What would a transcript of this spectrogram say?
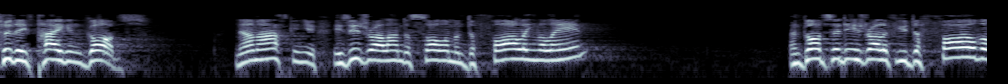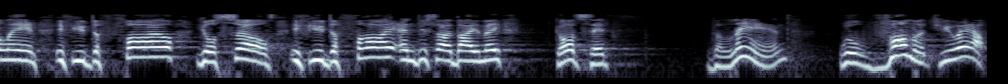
To these pagan gods. Now I'm asking you, is Israel under Solomon defiling the land? And God said to Israel, if you defile the land, if you defile yourselves, if you defy and disobey me, God said, the land will vomit you out.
